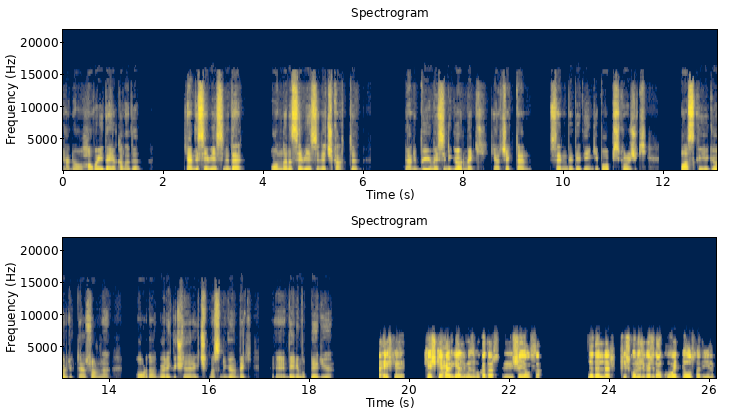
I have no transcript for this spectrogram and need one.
Yani o havayı da yakaladı. Kendi seviyesini de onların seviyesine çıkarttı. Yani büyümesini görmek gerçekten senin de dediğin gibi o psikolojik baskıyı gördükten sonra oradan böyle güçlenerek çıkmasını görmek e, beni mutlu ediyor. Keşke keşke her yerimiz bu kadar e, şey olsa. Ne derler? Psikolojik açıdan kuvvetli olsa diyelim.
